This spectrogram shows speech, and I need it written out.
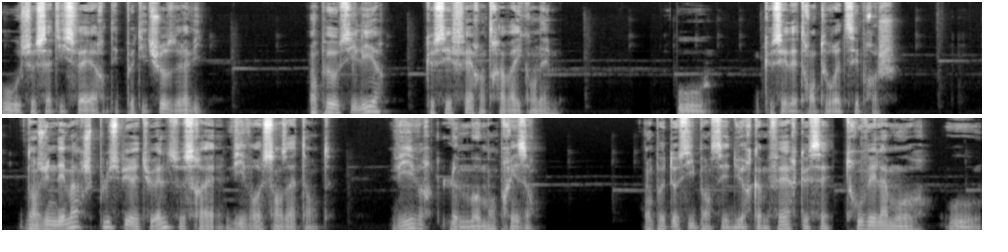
ou se satisfaire des petites choses de la vie. On peut aussi lire que c'est faire un travail qu'on aime, ou que c'est d'être entouré de ses proches. Dans une démarche plus spirituelle, ce serait vivre sans attente, vivre le moment présent. On peut aussi penser dur comme fer que c'est trouver l'amour ou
